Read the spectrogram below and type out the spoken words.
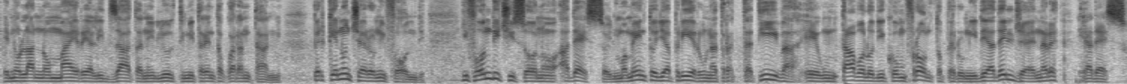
e non l'hanno mai realizzata negli ultimi 30-40 anni? Perché non c'erano i fondi. I fondi ci sono adesso, il momento di aprire una trattativa e un tavolo di confronto per un'idea del genere è adesso.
